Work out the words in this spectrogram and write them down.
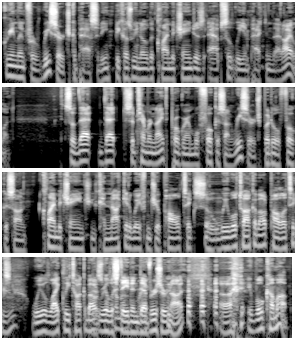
Greenland for research capacity because we know the climate change is absolutely impacting that island. So that that September 9th program will focus on research, but it'll focus on climate change. You cannot get away from geopolitics, so we will talk about politics. We'll likely talk about This real estate up, right. endeavors or not. uh, it will come up.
